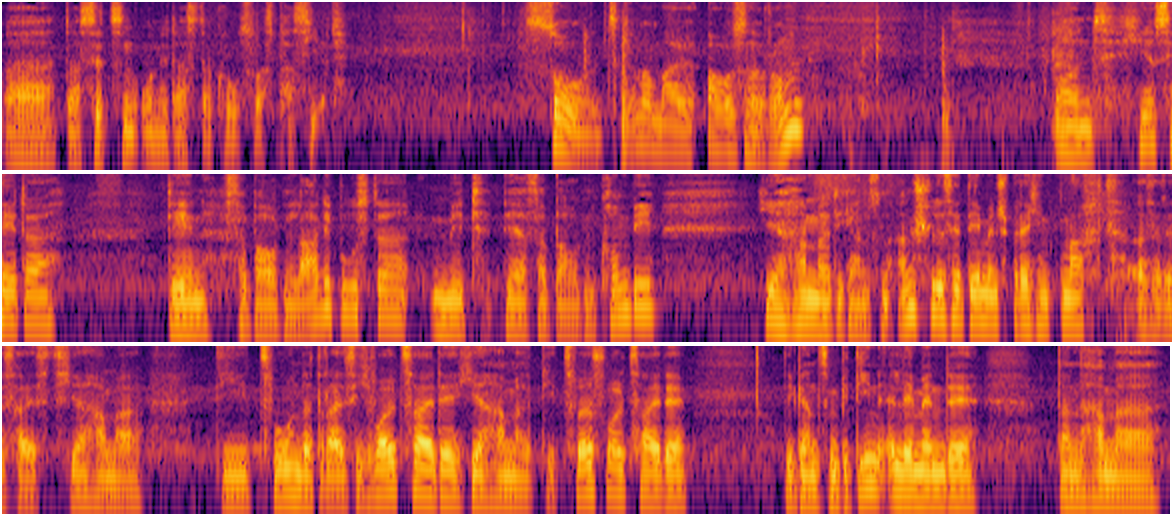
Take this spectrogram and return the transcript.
äh, da sitzen, ohne dass da groß was passiert. So, jetzt gehen wir mal außen rum. Und hier seht ihr den verbauten Ladebooster mit der verbauten Kombi. Hier haben wir die ganzen Anschlüsse dementsprechend gemacht. Also das heißt, hier haben wir die 230 Volt Seite, hier haben wir die 12 Volt Seite, die ganzen Bedienelemente. Dann haben wir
